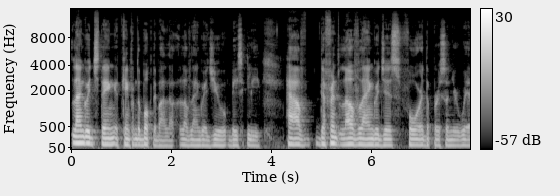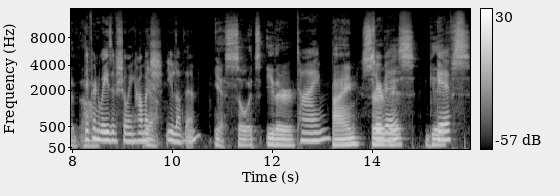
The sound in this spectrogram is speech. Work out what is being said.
language thing it came from the book, diba? Lo- Love language. You basically have different love languages for the person you're with. Um, Different ways of showing how much yeah. you love them. yes, so it's either Time, time, Service, service, gifts,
